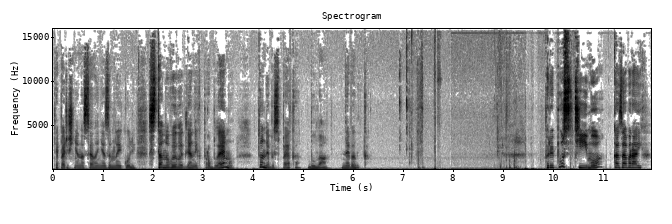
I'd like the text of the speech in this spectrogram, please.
теперішнє населення земної кулі, становило для них проблему, то небезпека була невелика. Припустімо, казав Райх,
